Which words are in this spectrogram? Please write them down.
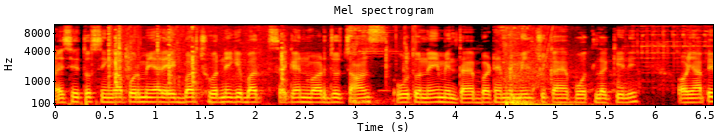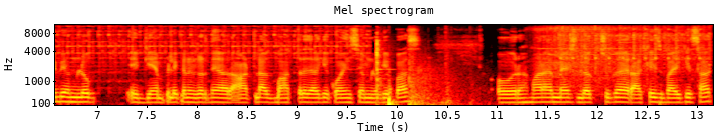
ऐसे तो सिंगापुर में यार एक बार छोड़ने के बाद सेकेंड बार जो चांस वो तो नहीं मिलता है बट हमें मिल चुका है बहुत लकीली और यहाँ पे भी हम लोग एक गेम प्ले करते हैं और आठ लाख बहत्तर हज़ार के कॉइन्स हम लोग के पास। और हमारा मैच लग चुका है राकेश भाई के साथ।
